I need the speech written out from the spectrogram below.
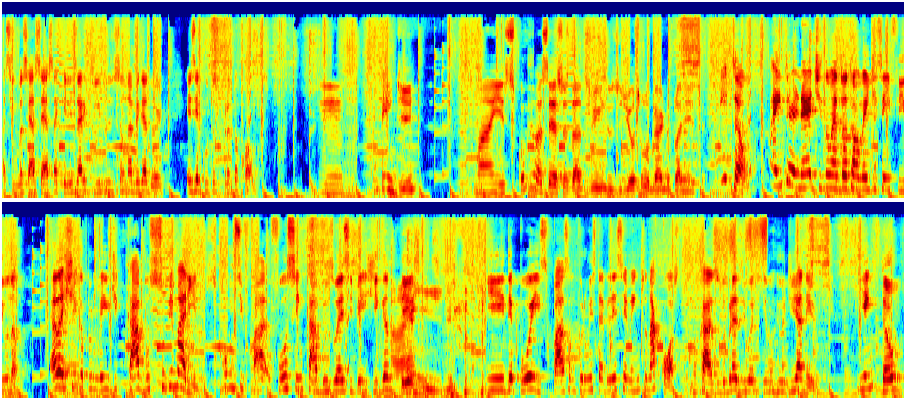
Assim você acessa aqueles arquivos e seu navegador executa os protocolos. Hum, entendi. Mas como eu acesso os dados vindos de outro lugar do planeta? Então, a internet não é totalmente sem fio, não. Ela chega por meio de cabos submarinos, como se fossem cabos USB gigantescos. Ai. E depois passam por um estabelecimento na costa, no caso do Brasil aqui no Rio de Janeiro. E então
